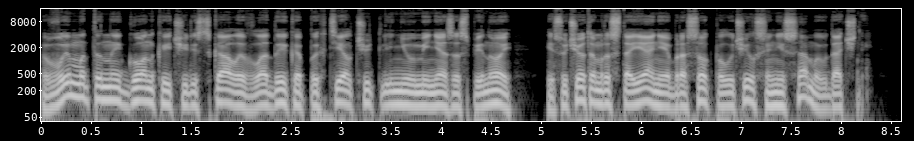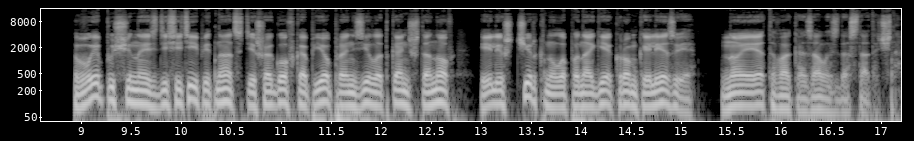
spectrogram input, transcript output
Вымотанный гонкой через скалы владыка пыхтел чуть ли не у меня за спиной, и с учетом расстояния бросок получился не самый удачный. Выпущенное с 10-15 шагов копье пронзило ткань штанов и лишь чиркнуло по ноге кромкой лезвия, но и этого оказалось достаточно.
